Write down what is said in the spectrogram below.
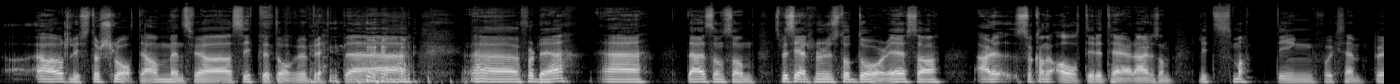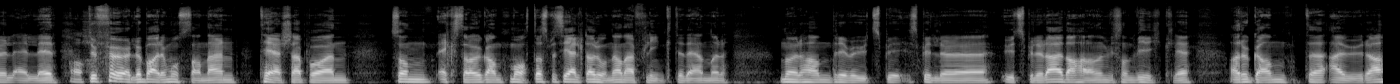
Jeg har hatt lyst til å slå til ham mens vi har sittet over brettet uh, for det. Uh, det er sånn sånn Spesielt når du står dårlig, så, det, så kan jo alltid irritere deg. Eller sånn litt smatting, for eksempel. Eller oh. du føler bare motstanderen ter seg på en sånn ekstravagant måte. Spesielt Aroni. Han er flink til det når, når han driver utspi, spiller, utspiller deg. Da har han en sånn virkelig arrogant aura aura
